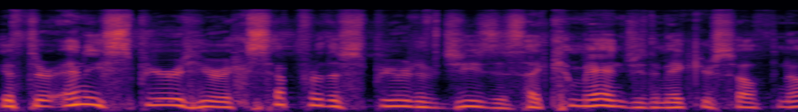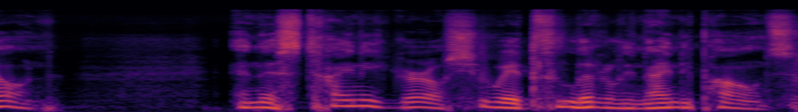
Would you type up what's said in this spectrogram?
If there any spirit here except for the spirit of Jesus, I command you to make yourself known. And this tiny girl, she weighed literally 90 pounds.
